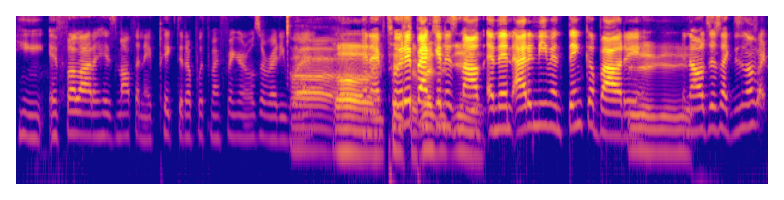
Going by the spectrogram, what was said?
He it fell out of his mouth and I picked it up with my finger and it was already wet. Uh, Oh, and I put it the back in his yeah. mouth, and then I didn't even think about it. Yeah, yeah, yeah. And I was just like, this, and I was like,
